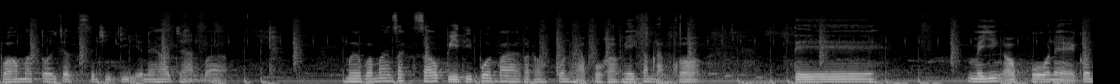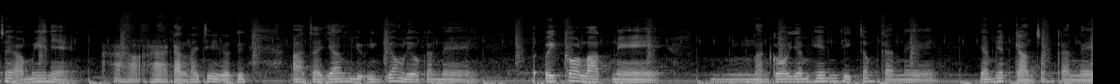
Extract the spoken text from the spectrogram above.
พอเอามาตัวจากสถิติเนี่ยเขาจะเห็นว่าเมื่อประมาณสักเซาปีที่ป้นบ้ากันเนาะคนหาผูคาเมกำนำก็เตไม่ยิ่งเอาโพเนี่ยก็ใช้เอาเม่เนี่ยหาหากันรายชื่อก็คือ อาจจะย้ำอยู่อีกย่องเดียวกันแน่เอ้ยก็รัดแน่ มนั่นก็ย้ำเห็นทิกจำกันแน่ย้ำเหตุการณ์จำกันแน่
